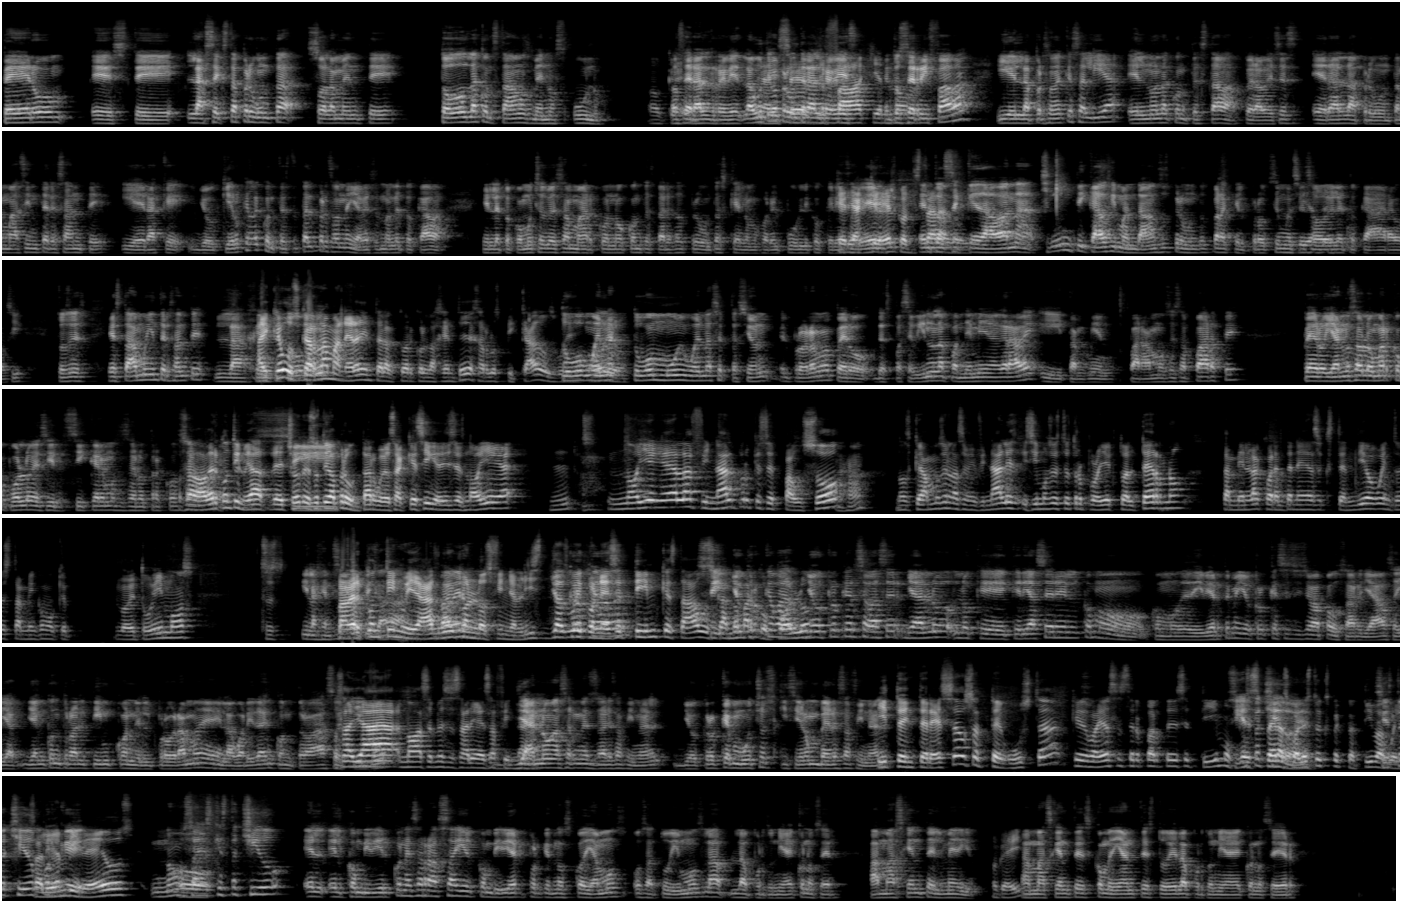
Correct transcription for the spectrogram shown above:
pero, este, la sexta pregunta solamente, todos la contestábamos menos uno. Ok. O sea, era al revés. La última pregunta era al revés. rifaba Entonces se no. rifaba y la persona que salía, él no la contestaba, pero a veces era la pregunta más interesante y era que yo quiero que la conteste tal persona y a veces no le tocaba. Y le tocó muchas veces a Marco no contestar esas preguntas que a lo mejor el público quería, Quería saber. que él contestara. Entonces güey. quedaban a chin picados y mandaban sus preguntas para que el próximo episodio le tocara o así. Entonces estaba muy interesante. La gente Hay que tuvo buscar la buena- manera de interactuar con la gente y dejarlos picados, güey. Tuvo, buena, obvio. tuvo muy buena aceptación el programa, pero después se vino la pandemia grave y también paramos esa parte. Pero ya nos habló Marco Polo de decir, sí queremos hacer otra cosa. O sea, va a haber continuidad. De hecho, de eso te iba a Sí. preguntar, güey. O sea, ¿qué sigue? Dices, no llegué, no llegué a la final porque se pausó. Ajá. Nos quedamos en las semifinales. Hicimos este otro proyecto alterno. También la cuarentena ya se extendió, güey. Entonces también como que lo detuvimos. Entonces Y la gente va a haber continuidad, güey, haber- con los finalistas, creo güey, que con ese haber- team que estaba Sí, buscando yo creo, Marco que va- Polo. yo creo que se va a hacer ya lo, lo que quería hacer él como, como de diviérteme, yo creo que ese sí se va a pausar ya, o sea, ya, ya encontró al team con el programa de La Guarida, encontró a su O sea, equipo. ya no va a ser necesaria esa final. Ya no va a ser necesaria esa final, yo creo que muchos quisieron ver esa final. ¿Y te interesa? O sea, ¿te gusta que vayas a ser parte de ese team? ¿O Sí, qué esperas? chido, ¿Cuál eh. es tu expectativa, Sí güey? está chido ¿Salir en porque- videos? No, O- ¿sabes qué está chido? El, el convivir con esa raza y el convivir, porque nos codiamos, o sea, tuvimos la, la oportunidad de conocer a más gente del medio, a más gentes comediantes, tuve la oportunidad de conocer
